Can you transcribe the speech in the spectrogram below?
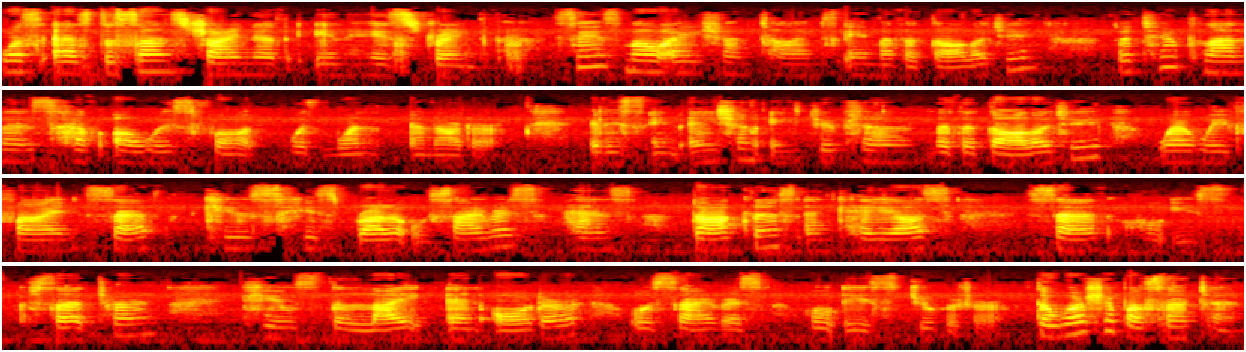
was as the sun shineth in his strength. Since more ancient times in methodology, the two planets have always fought with one another. It is in ancient Egyptian methodology where we find Seth kills his brother Osiris, hence darkness and chaos. Seth, who is Saturn, kills the light and order, Osiris, who is Jupiter. The worship of Saturn,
